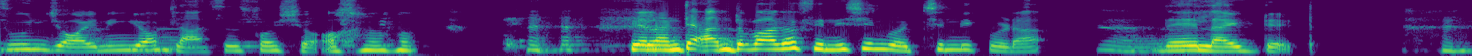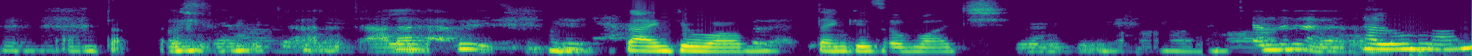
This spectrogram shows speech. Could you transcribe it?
soon joining your classes for sure ఇలా అంటే అంత బాగా ఫినిషింగ్ వచ్చింది కూడా. దే లైక్ ఇట్ అంత. చాలా చాలా thank you ma'am thank you so much hello ma'am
